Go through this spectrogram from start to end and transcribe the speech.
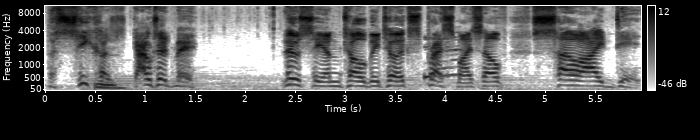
The Seekers hmm. doubted me. Lucian told me to express myself, so I did.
